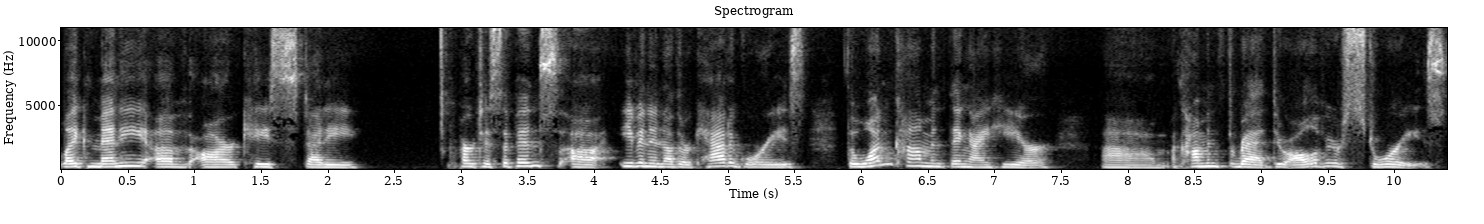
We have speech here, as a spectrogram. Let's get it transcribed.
like many of our case study participants, uh, even in other categories, the one common thing I hear, um, a common thread through all of your stories,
